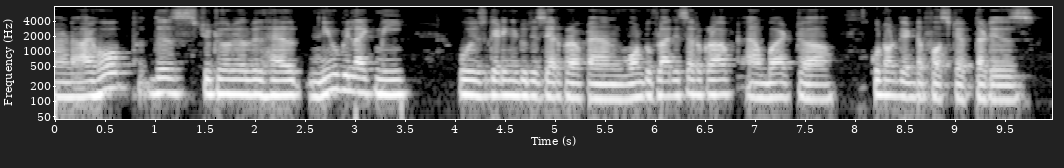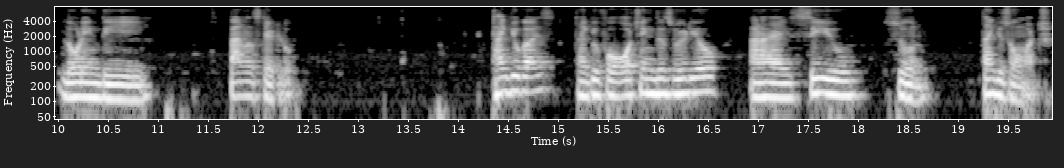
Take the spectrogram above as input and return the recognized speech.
and I hope this tutorial will help newbie like me who is getting into this aircraft and want to fly this aircraft uh, but uh, could not get the first step that is loading the panel state loop thank you guys. Thank you for watching this video and I see you soon. Thank you so much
